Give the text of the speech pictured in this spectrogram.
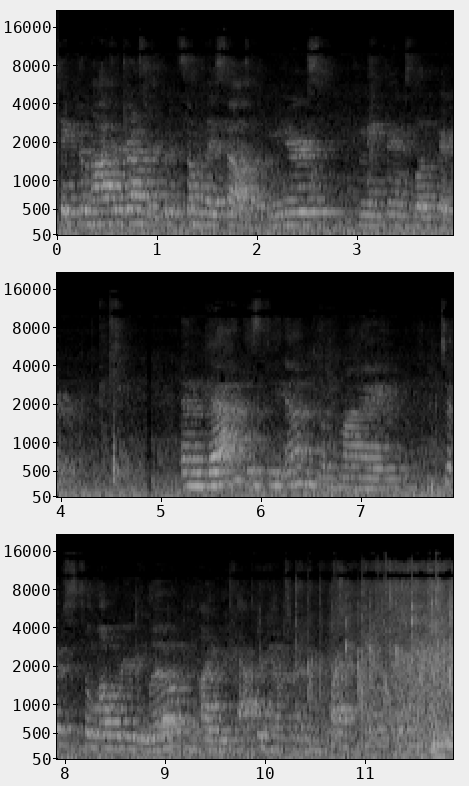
Take them off a dresser, put it someplace else, but the mirrors can make things look bigger. And that is the end of my tips to love where you live. I'd be happy to answer any questions.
